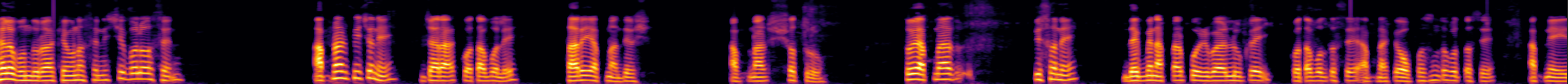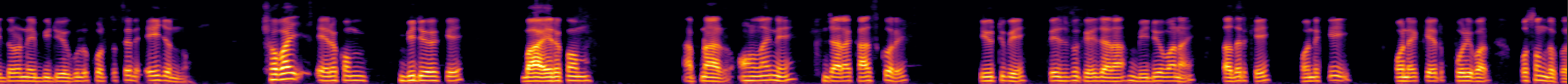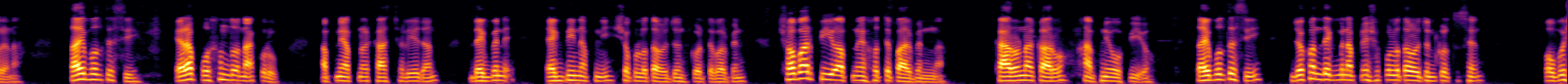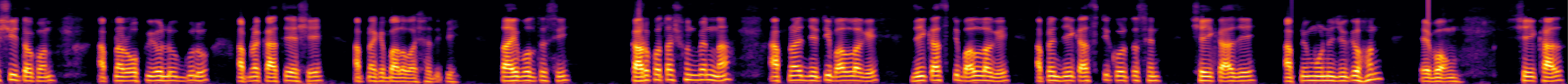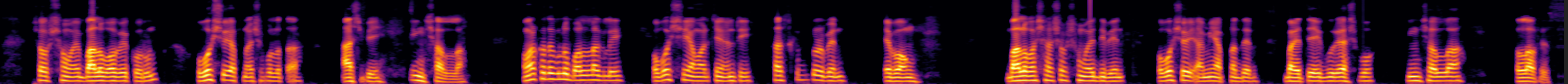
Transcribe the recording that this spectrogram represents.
Hello বন্ধুরা, কেমন আছেন? নিশ্চয়ই ভালো আছেন। আপনার পিছনে যারা কথা বলে, তারাই আপনাদের আপনার শত্রু। তো আপনার পিছনে দেখবেন আপনার পরিবারের লোকরাই কথা বলতেছে, আপনাকে অপছন্দ করতেছে, আপনি এই ধরনের ভিডিওগুলো করতেছেন এই জন্য। সবাই এরকম ভিডিওকে বা এরকম আপনার অনলাইনে যারা কাজ করে, ইউটিউবে, ফেসবুকে যারা ভিডিও বানায়, তাদেরকে অনেকেই অনেকের পরিবার পছন্দ করে না। তাই বলতেছি, এরা পছন্দ না করুক, আপনি আপনার কাজ চালিয়ে যান। দেখবেন একদিন আপনি সফলতা অর্জন করতে পারবেন। সবার প্রিয় আপনি হতে পারবেন না। কারও না কারও আপনি অপ্রিয় তাই বলতেছি, যখন দেখবেন আপনি সফলতা অর্জন করতেছেন, অবশ্যই তখন আপনার অপ্রিয় লোকগুলো আপনার কাছে এসে আপনাকে ভালোবাসা দিবে। তাই বলতেছি, কারও কথা শুনবেন না। আপনার যেটি ভালো লাগে, যেই কাজটি ভালো লাগে, আপনি যেই কাজটি করতেছেন সেই কাজে আপনি মনোযোগী হন এবং সেই কাজ সব সময় ভালোভাবে করুন। অবশ্যই আপনার সফলতা আসবে ইনশাল্লাহ আমার কথাগুলো ভালো লাগলে অবশ্যই আমার চ্যানেলটি সাবস্ক্রাইব করবেন এবং ভালোবাসা সব সময় দিবেন। অবশ্যই আমি আপনাদের বাড়িতে ঘুরে আসব। ইনশাল্লাহ আল্লাহ হাফেজ।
